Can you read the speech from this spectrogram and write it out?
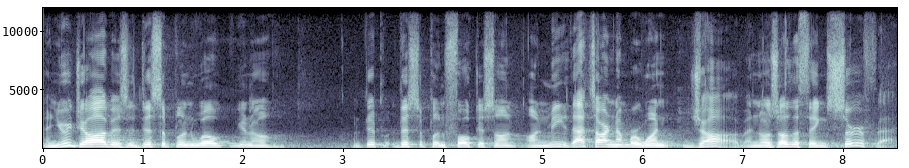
And your job is a discipline, well, you know, discipline focus on, on me. That's our number one job and those other things serve that.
